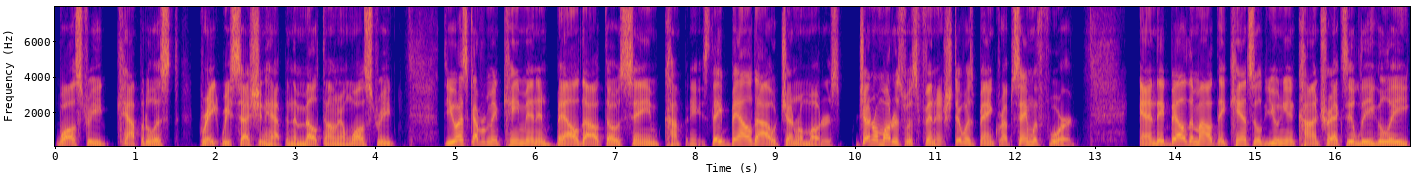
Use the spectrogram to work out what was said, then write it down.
Wall Street capitalist Great Recession happened, the meltdown on Wall Street, the US government came in and bailed out those same companies. They bailed out General Motors. General Motors was finished, it was bankrupt. Same with Ford. And they bailed them out. They canceled union contracts illegally,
